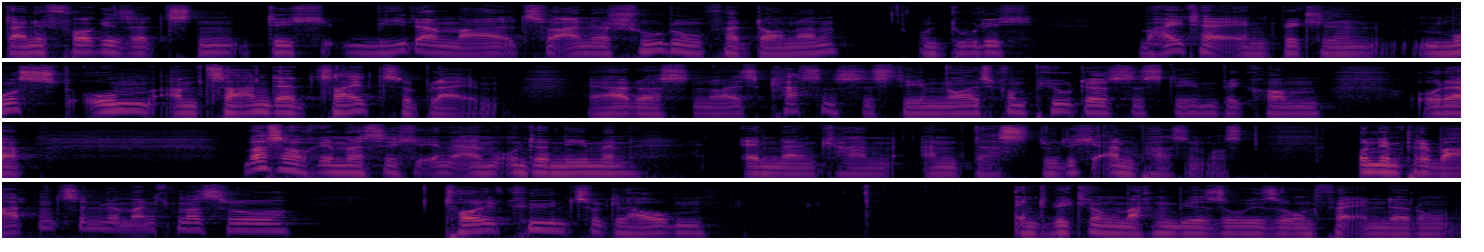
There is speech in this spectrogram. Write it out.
deine Vorgesetzten dich wieder mal zu einer Schulung verdonnern und du dich weiterentwickeln musst, um am Zahn der Zeit zu bleiben. Ja, du hast ein neues Kassensystem, neues Computersystem bekommen oder was auch immer sich in einem Unternehmen ändern kann, an das du dich anpassen musst. Und im Privaten sind wir manchmal so tollkühn zu glauben, Entwicklung machen wir sowieso und Veränderung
